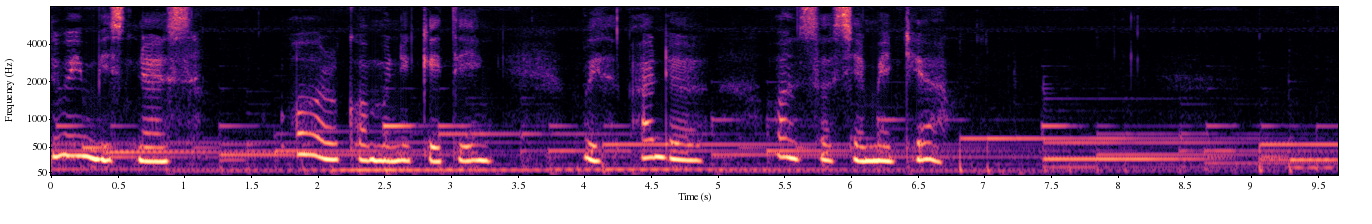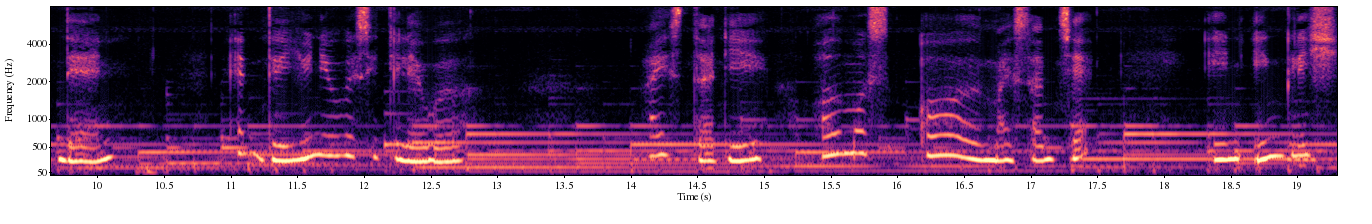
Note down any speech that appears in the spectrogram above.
doing business, or communicating with other on social media. Then, at the university level, I study almost all my subjects in English.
